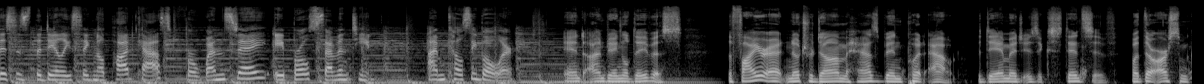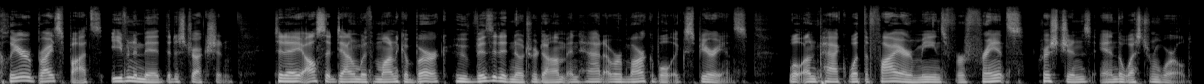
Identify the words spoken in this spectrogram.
This is the Daily Signal podcast for Wednesday, April 17th. I'm Kelsey Bolar. And I'm Daniel Davis. The fire at Notre Dame has been put out. The damage is extensive, but there are some clear bright spots even amid the destruction. Today, I'll sit down with Monica Burke, who visited Notre Dame and had a remarkable experience. We'll unpack what the fire means for France, Christians, and the Western world.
